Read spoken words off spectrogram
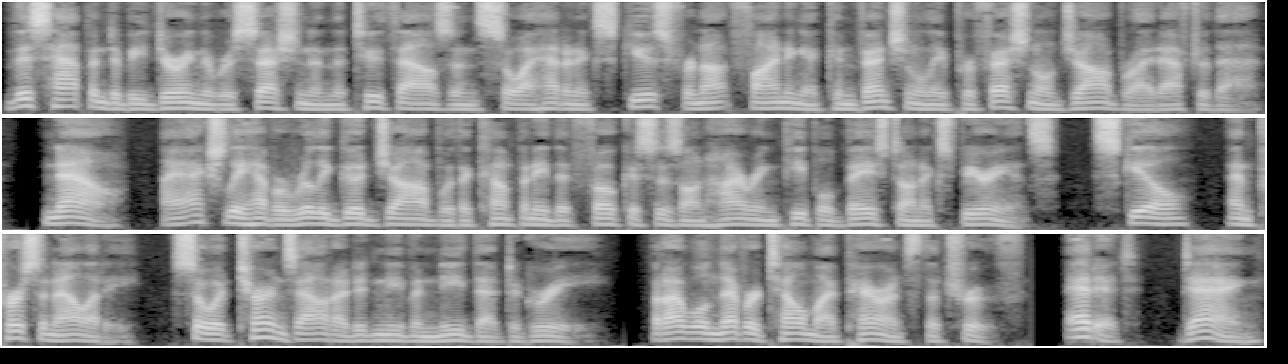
This happened to be during the recession in the 2000s, so I had an excuse for not finding a conventionally professional job right after that. Now, I actually have a really good job with a company that focuses on hiring people based on experience, skill, and personality, so it turns out I didn't even need that degree. But I will never tell my parents the truth. Edit, dang,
